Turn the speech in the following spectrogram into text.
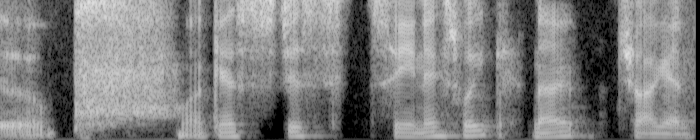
uh, I guess just see you next week. No, try again.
